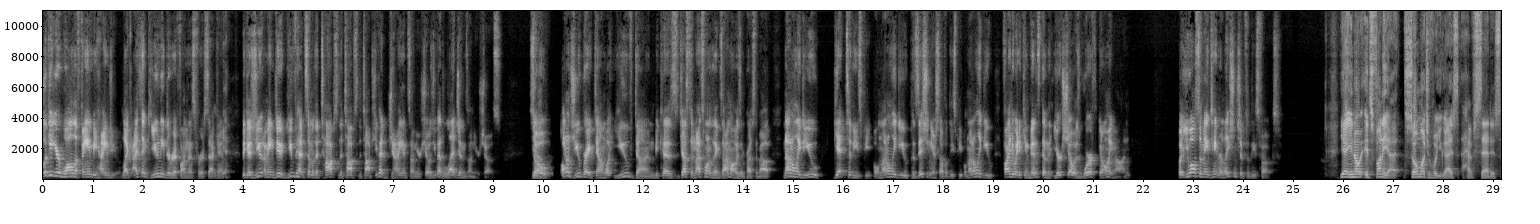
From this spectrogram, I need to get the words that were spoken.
look at your wall of fame behind you. Like, I think you need to riff on this for a second yeah. because you, I mean, dude, you've had some of the tops of the tops of the tops. You've had giants on your shows. You've had legends on your shows. So yeah. why don't you break down what you've done? Because Justin, that's one of the things I'm always impressed about. Not only do you get to these people, not only do you position yourself with these people, not only do you find a way to convince them that your show is worth going on, but you also maintain relationships with these folks. Yeah, you know, it's funny. Uh, so much of what you guys have said is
